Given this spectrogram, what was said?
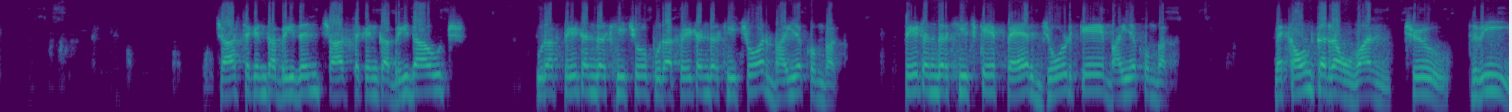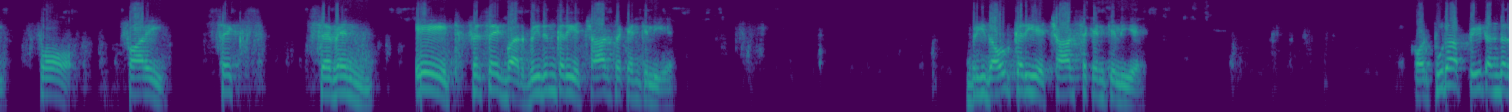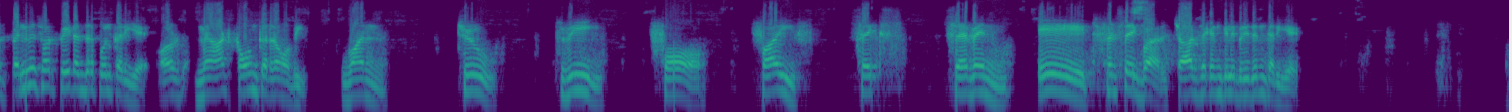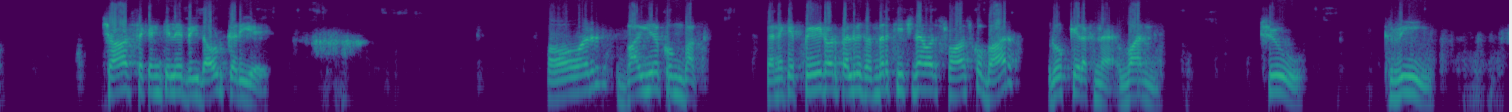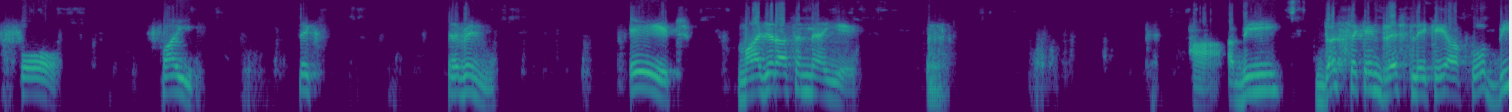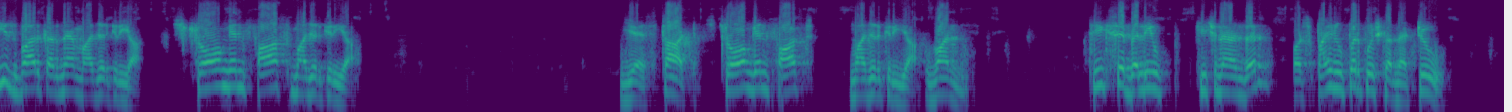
चार सेकंड का ब्रीद इन चार सेकंड का ब्रीद आउट पूरा पेट अंदर खींचो, पूरा पेट अंदर खींचो और बाह्य कुंभक। पेट अंदर खींच के, पैर जोड़ के बाह्य कुंभक। मैं काउंट कर रहा हूँ। One two three four five six seven eight फिर से एक बार ब्रीद इन करिए चार सेकंड के लिए। ब्रीद आउट करिए चार सेकंड के लिए। और पूरा पेट अंदर पेल्विस और पेट अंदर पुल करिए। और मैं आठ काउंट कर रहा हूँ अभी। One two three four five six seven eight फिर से एक बार, चार सेकंड के लिए ब्रीद इन करिए। चार सेकंड के लिए ब्रीद आउट करिए। और बाह्य कुंभक, यानी कि पेट और पेल्विस अंदर खींचना है और श्वास को बाहर रोक के रखना है। One two three four five six seven eight marjar asana में आइए। हाँ अभी 10 सेकेंड रेस्ट लेके आपको 20 बार करना है माजर क्रिया। स्ट्रॉन्ग एंड फास्ट माजर क्रिया। Yes start strong and fast marjar क्रिया। वन ठीक से बेली खींचना है अंदर और स्पाइन ऊपर पुश करना है। Two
